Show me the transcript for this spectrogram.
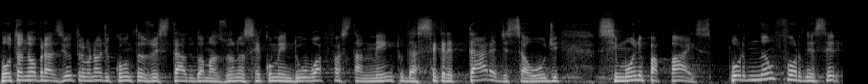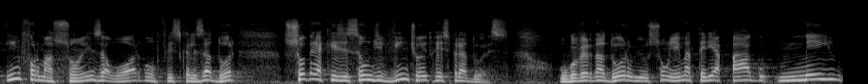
Voltando ao Brasil, o Tribunal de Contas do Estado do Amazonas recomendou o afastamento da secretária de Saúde, Simone Papais, por não fornecer informações ao órgão fiscalizador sobre a aquisição de 28 respiradores. O governador Wilson Lima teria pago meio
